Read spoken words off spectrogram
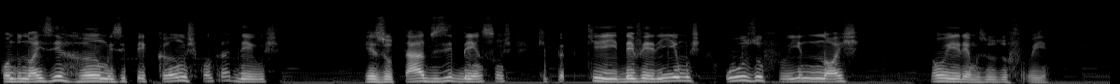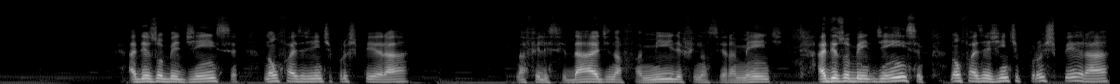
quando nós erramos e pecamos contra Deus, resultados e bênçãos que, que deveríamos usufruir, nós não iremos usufruir. A desobediência não faz a gente prosperar na felicidade, na família, financeiramente. A desobediência não faz a gente prosperar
